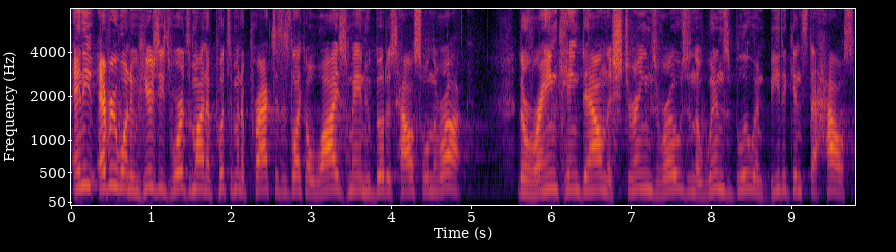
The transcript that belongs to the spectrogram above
any, everyone who hears these words of mine and puts them into practice is like a wise man who built his house on the rock. The rain came down, the streams rose, and the winds blew and beat against the house,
